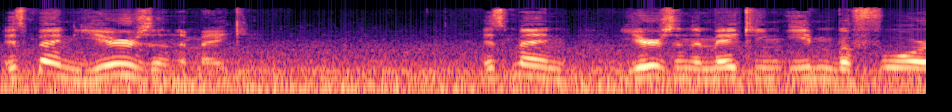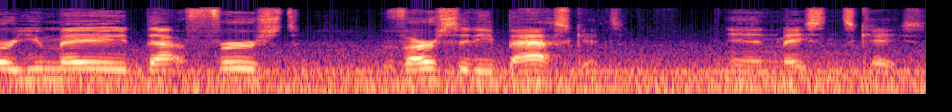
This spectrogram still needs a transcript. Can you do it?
it's been years in the making. It's been years in the making even before you made that first varsity basket in Mason's case.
